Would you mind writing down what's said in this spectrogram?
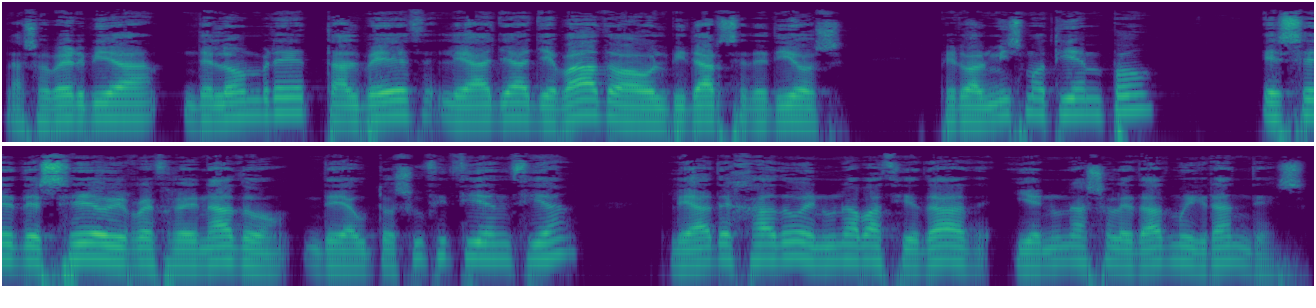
La soberbia del hombre tal vez le haya llevado a olvidarse de Dios, pero al mismo tiempo ese deseo irrefrenado de autosuficiencia le ha dejado en una vaciedad y en una soledad muy grandes.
